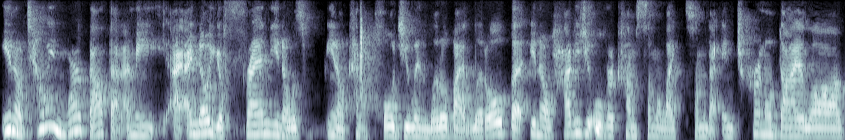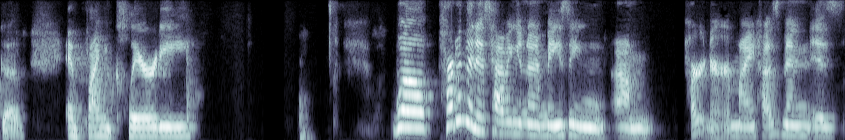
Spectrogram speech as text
you know tell me more about that i mean I, I, know your friend you know was you know kind of pulled you in little by little but you know how did you overcome some of like some of that internal dialogue of and finding clarity well part of it is having an amazing um, partner. My husband is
